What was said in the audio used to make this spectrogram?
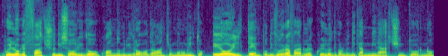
quello che faccio di solito quando mi ritrovo davanti a un monumento e ho il tempo di fotografarlo è quello di proprio di camminarci intorno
